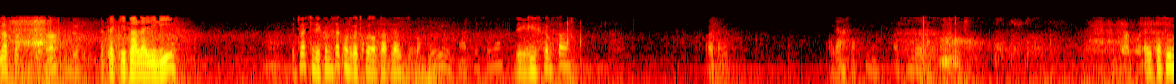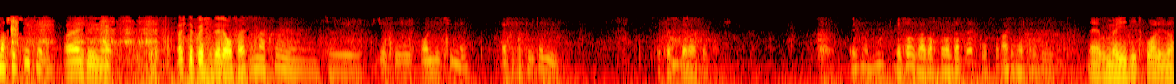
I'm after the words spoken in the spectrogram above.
Là pas. Hein Deux. Attaqué par la Lily. Et tu vois, c'est des comme ça qu'on devrait trouver dans ta place, dis-moi. Oui, c'est impressionnant. Des grises comme ça. hein. Et t'as fait marcher dessus, toi Ouais, j'ai. Ouais. Là, j'étais pressé d'aller en face. Mais après, euh, c'est- tu dis qu'il faut enlever dessus, là. Il faut faire tout le temps, lui. J'étais pressé d'aller en face. Et, ça, on va partir dans ta place, pour ça. Eh, vous m'avez dit 3 les gars.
